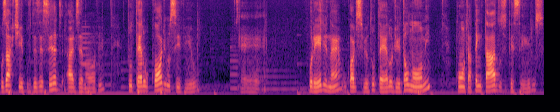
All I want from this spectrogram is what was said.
Os artigos 16 a 19 tutelam o Código Civil, é, por ele, né, o Código Civil tutela o direito ao nome, contra atentados de terceiros,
